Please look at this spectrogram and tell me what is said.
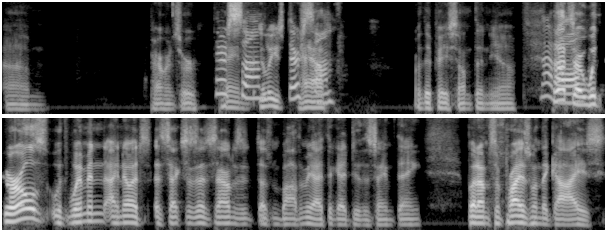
um, parents are there's paying some at least there's half, some or they pay something. Yeah, not that's all. all. with girls, with women. I know it's as sexist as it sounds. It doesn't bother me. I think I'd do the same thing, but I'm surprised when the guys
